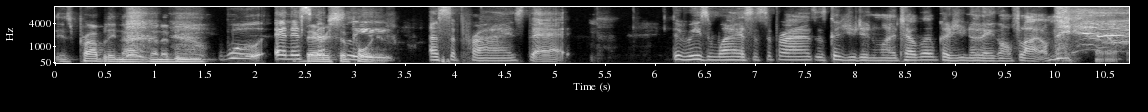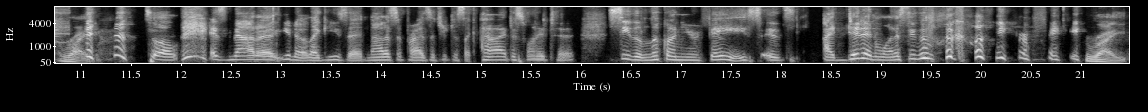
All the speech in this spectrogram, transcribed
is probably not going to be well, and it's very especially supportive. a surprise that the reason why it's a surprise is because you didn't want to tell them because you know they're gonna fly on me. Right. so it's not a, you know, like you said, not a surprise that you're just like, oh, I just wanted to see the look on your face. It's I didn't want to see the look on your face. Right.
